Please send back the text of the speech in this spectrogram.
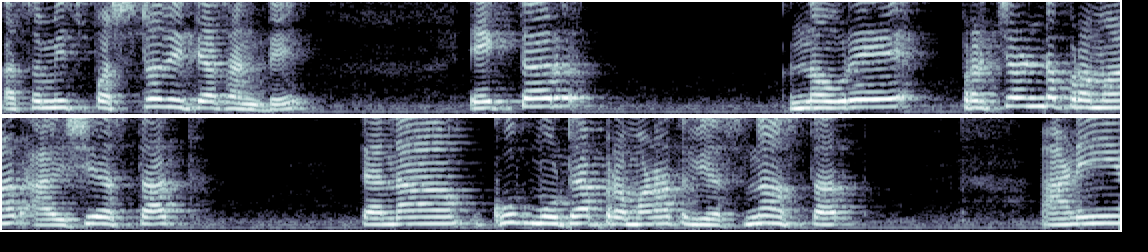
असं मी स्पष्टरित्या सांगते. एकतर नवरे प्रचंड प्रमाणात आळशी असतात. त्यांना खूप मोठ्या प्रमाणात व्यसनं असतात. आणि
